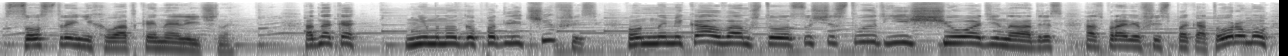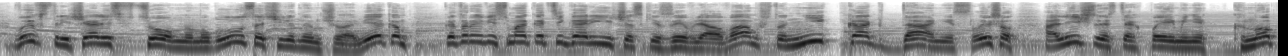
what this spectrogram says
с острой нехваткой наличных. Однако Немного подлечившись, он намекал вам, что существует еще один адрес, отправившись по которому вы встречались в темном углу с очередным человеком, который весьма категорически заявлял вам, что никогда не слышал о личностях по имени Кноп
